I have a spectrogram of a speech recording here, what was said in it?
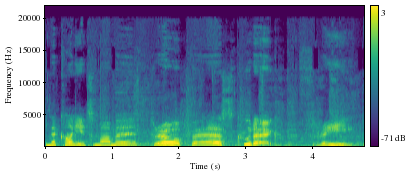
I na koniec mamy trofę skórek. Frink.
